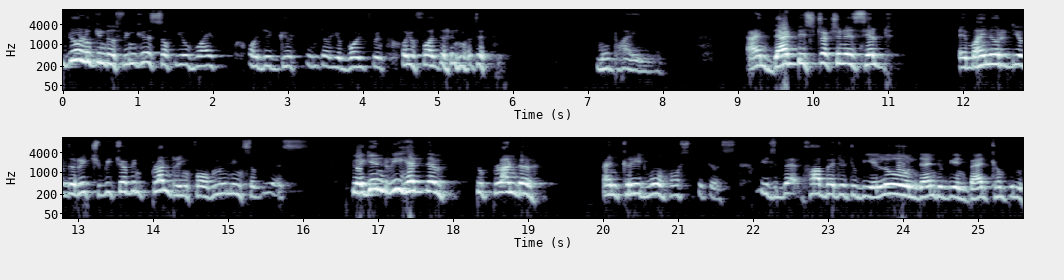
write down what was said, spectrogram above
You don't look into the fingers of your wife or your girlfriend or your boyfriend or your father and mother. Mobile. And that destruction has helped a minority of the rich, which have been plundering for millions of years, to again rehelp them to plunder and create more hospitals. It's far better to be alone than to be in bad company.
